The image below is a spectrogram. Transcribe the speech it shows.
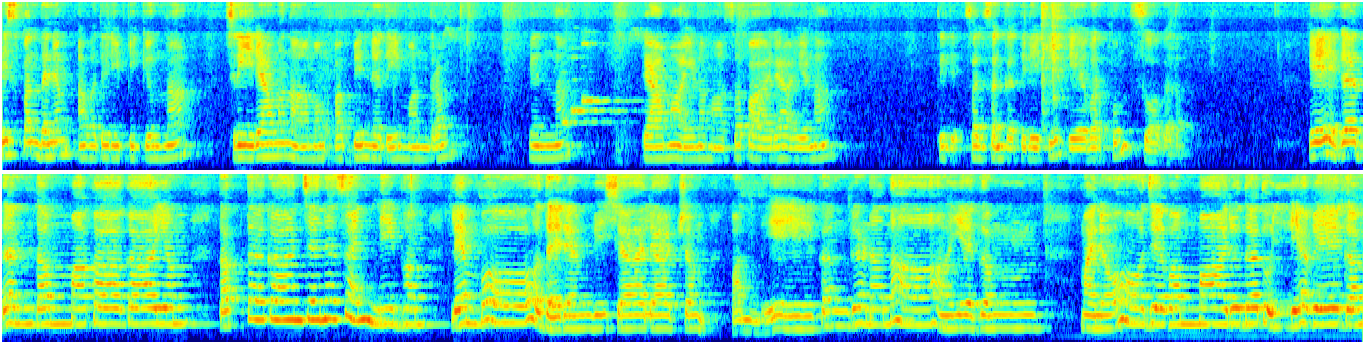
കളരിസ്പന്ദനം അവതരിപ്പിക്കുന്ന ശ്രീരാമനാമം അഭ്യുന്നതി മന്ത്രം എന്ന രാമായണ മാസ പാരായണ സത്സംഗത്തിലേക്ക് ഏവർക്കും സ്വാഗതം. ഏകദന്തം മഹാകായം തപ്തകാഞ്ചന സന്നിഭം ലംബോദരം വിശാലാക്ഷം വന്ദേ കങ്കണനായകം മനോജവം മാരുത തുല്യവേഗം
